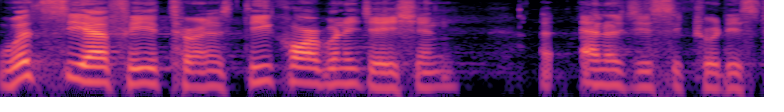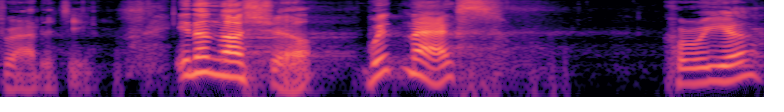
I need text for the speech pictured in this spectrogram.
with CFE turns decarbonization an energy security strategy. In a nutshell, with Max, Korea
